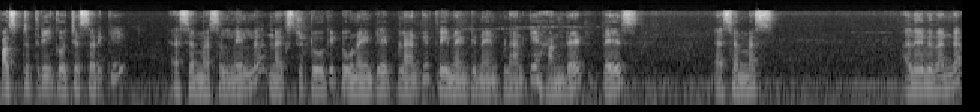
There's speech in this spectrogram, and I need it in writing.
first త్రీకి వచ్చేసరికి ఎస్ఎంఎస్ఎల్ నీళ్ళు నెక్స్ట్ టూకి టూ నైంటీ ఎయిట్ ప్లాన్కి త్రీ నైంటీ నైన్ ప్లాన్కి హండ్రెడ్ డేస్ ఎస్ఎంఎస్ అదేవిధంగా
